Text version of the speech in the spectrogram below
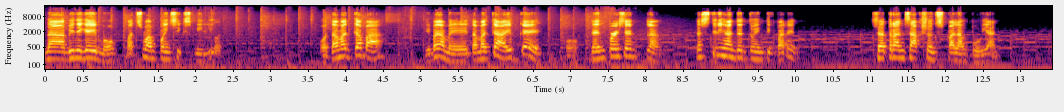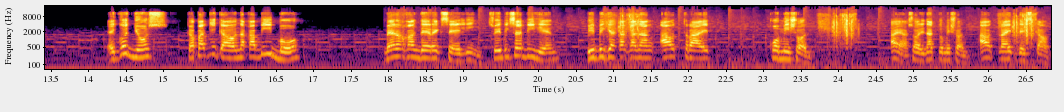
na binigay mo, what's 1.6 million? O tamad ka pa, di ba? May tamad ka, ayop ka eh. O, 10% lang, that's 320 pa rin. Sa transactions pa lang po yan. Eh good news, kapag ikaw nakabibo, meron kang direct selling. So ibig sabihin, bibigyan ka ng outright commission. Ay, ah, sorry, not commission. Outright discount.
